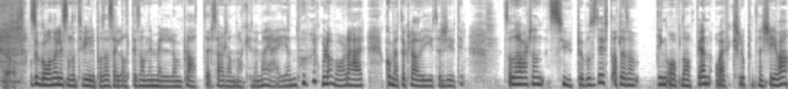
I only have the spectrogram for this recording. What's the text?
og så går man jo liksom og tviler på seg selv alltid sånn imellom plater. Så er det sånn Å, gud, hvem er jeg igjen? Hvordan var det her? Kommer jeg til å klare å gi ut en skive til? Så det har vært sånn superpositivt at liksom ting åpna opp igjen, og jeg fikk sluppet den skiva,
